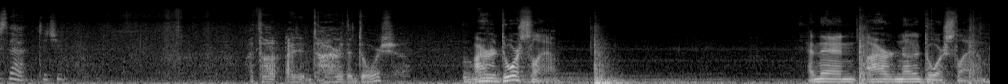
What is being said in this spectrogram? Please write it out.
Was that? Did you? I thought I, did, I heard the door shut. I heard a door slam. And then I heard another door slam.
